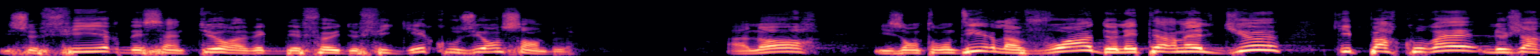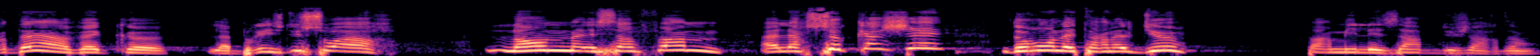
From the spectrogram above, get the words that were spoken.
Ils se firent des ceintures avec des feuilles de figuier cousues ensemble. Alors ils entendirent la voix de l'Éternel Dieu qui parcourait le jardin avec euh, la brise du soir. L'homme et sa femme allèrent se cacher devant l'Éternel Dieu parmi les arbres du jardin.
